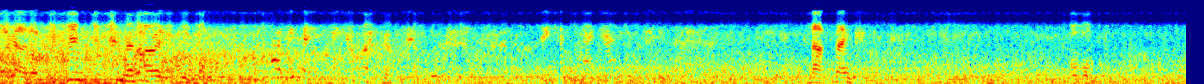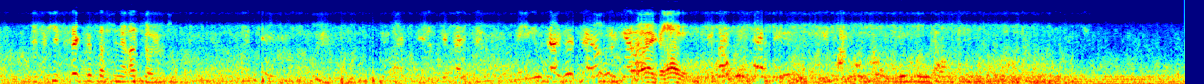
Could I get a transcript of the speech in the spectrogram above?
regarde, tu filmes, tu filmes, ouais, je filme. Non, 5. Bon, bon. Qu'est-ce qui fait que ça finira sur YouTube? Mais il nous a jeté un regard. Ouais, grave.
